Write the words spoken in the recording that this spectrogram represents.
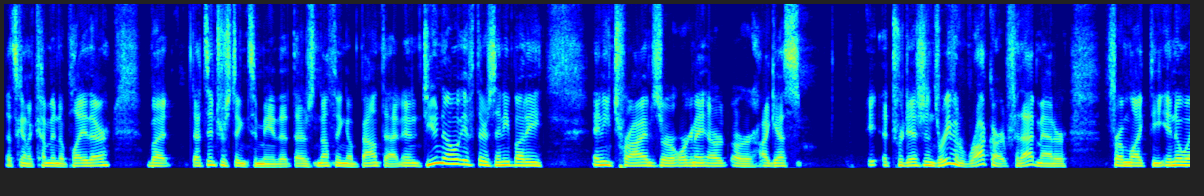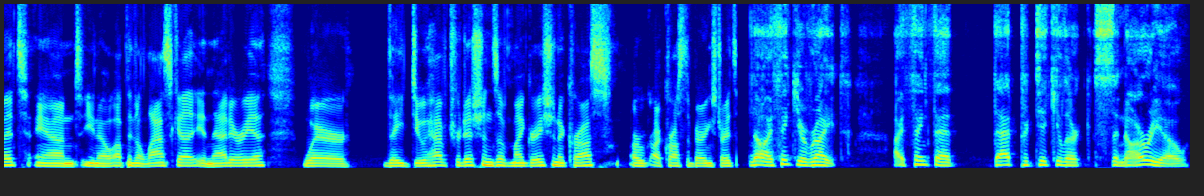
That's going to come into play there, but that's interesting to me that there's nothing about that. And do you know if there's anybody, any tribes or organize or, or I guess traditions or even rock art for that matter from like the Inuit and you know up in Alaska in that area where they do have traditions of migration across or across the Bering Straits? No, I think you're right. I think that that particular scenario,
